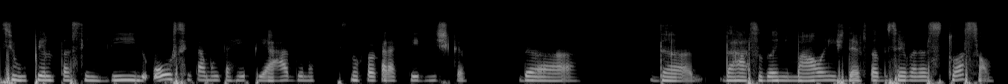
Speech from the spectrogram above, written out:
se o pelo está sem brilho ou se está muito arrepiado, né? Se não for característica da, da, da raça do animal, a gente deve estar observando a situação.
